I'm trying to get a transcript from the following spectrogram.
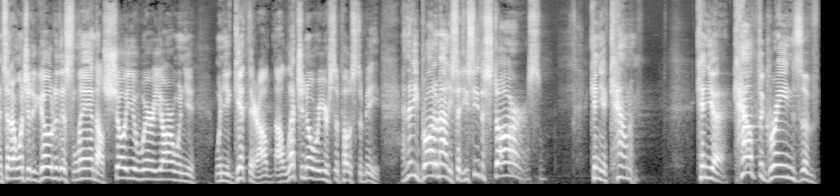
and said, I want you to go to this land. I'll show you where you are when you, when you get there. I'll, I'll let you know where you're supposed to be. And then he brought him out. He said, You see the stars? Can you count them? Can you count the grains of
